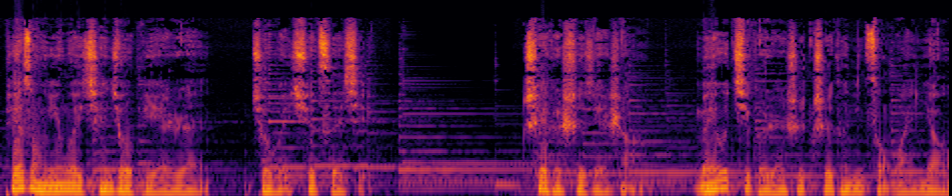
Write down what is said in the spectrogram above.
别总因为迁就别人就委屈自己。这个世界上，没有几个人是值得你总弯腰。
